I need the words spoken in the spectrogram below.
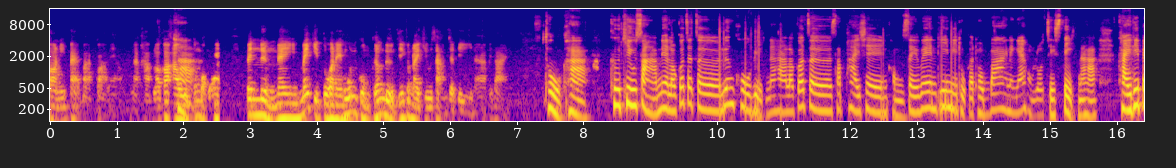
ตอนนี้ 8 บาทกว่าแล้วนะครับ แล้วก็เอาค่ะต้องบอกว่าเป็นหนึ่งในไม่กี่ตัวในหุ้นกลุ่มเครื่องดื่มที่กำไร Q3 จะดีนะครับพี่ตาย ถูกค่ะ คือ Q3 เนี่ยเราก็จะเจอเรื่องโควิดนะคะแล้วก็เจอซัพพลายเชนของเซเว่นที่มีถูกกระทบบ้างในแง่ของโลจิสติกนะคะใครที่ไป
